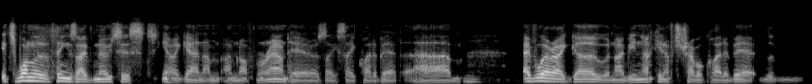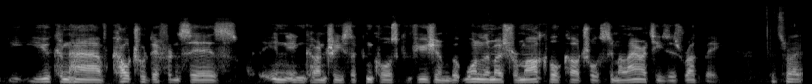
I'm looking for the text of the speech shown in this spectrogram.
it's one of the things i've noticed you know again i'm, I'm not from around here as i say quite a bit um mm. everywhere i go and i've been lucky enough to travel quite a bit you can have cultural differences in, in countries that can cause confusion but one of the most remarkable cultural similarities is rugby that's right.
